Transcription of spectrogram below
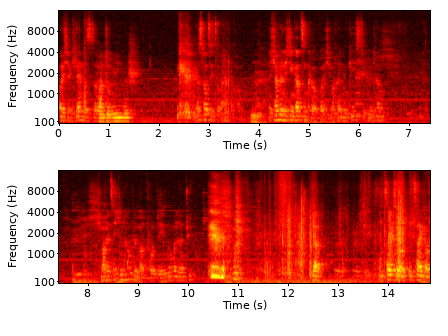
euch erklären, dass da... Pantomimisch. Das hört sich zu einfach an. Ich habe ja nicht den ganzen Körper, ich mache ja nur Gestik mit Hand. Ich mache jetzt nicht den Hampelmann vor denen, nur weil er ein Typ Ja. Ich zeig, so, ich zeig auf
